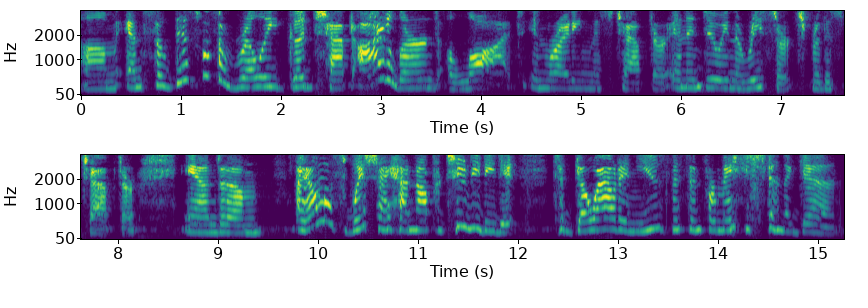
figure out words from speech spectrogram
um, and so this was a really good chapter. I learned a lot in writing this chapter and in doing the research for this chapter, and um, I almost wish I had an opportunity to to go out and use this information again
